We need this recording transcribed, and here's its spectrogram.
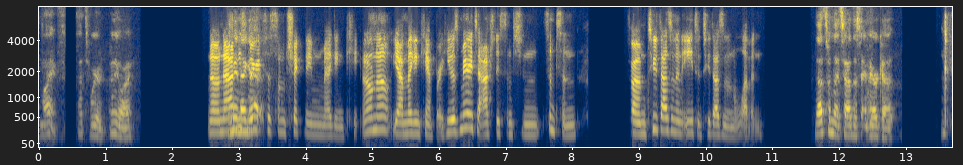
life? That's weird. Anyway, No, now mean, he's I married get- to some chick named Megan. Ke- I don't know. Yeah, Megan Camper. He was married to Ashlee Simpson. Simpson from 2008 to 2011. that's when they had the same haircut.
